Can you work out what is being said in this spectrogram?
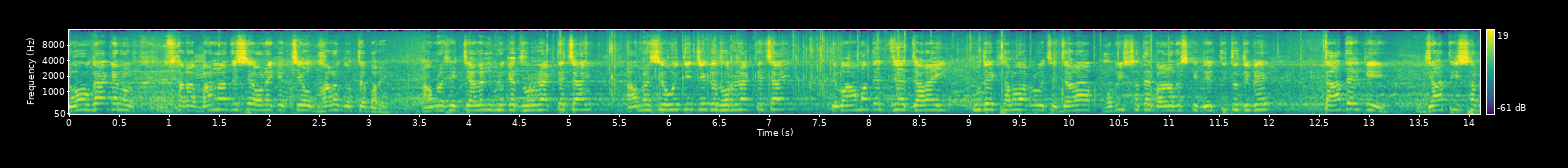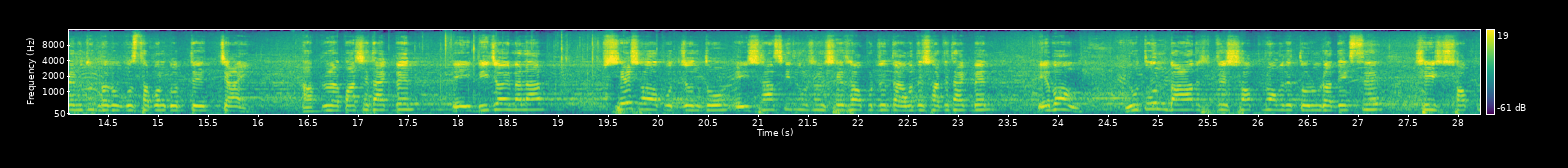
নওগাঁ কেন? সারা বাংলাদেশে অনেকের চেয়েও ভালো করতে পারে। আমরা সেই ট্যালেন্টগুলোকে ধরে রাখতে চাই, আমরা সেই ঐতিহ্যকে ধরে রাখতে চাই এবং আমাদের যে যারাই কুদে খেলোয়াড় রয়েছে, যারা ভবিষ্যতে বাংলাদেশকে নেতৃত্ব দিবে, তাদেরকে জাতির সামনে নতুনভাবে উপস্থাপন করতে চাই। আপনারা পাশে থাকবেন। এই বিজয় মেলার শেষ হওয়া পর্যন্ত, এই সাংস্কৃতিক অনুষ্ঠান শেষ হওয়া পর্যন্ত আমাদের সাথে থাকবেন এবং নতুন বাংলাদেশের যে স্বপ্ন আমাদের তরুণরা দেখছে, সেই স্বপ্ন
